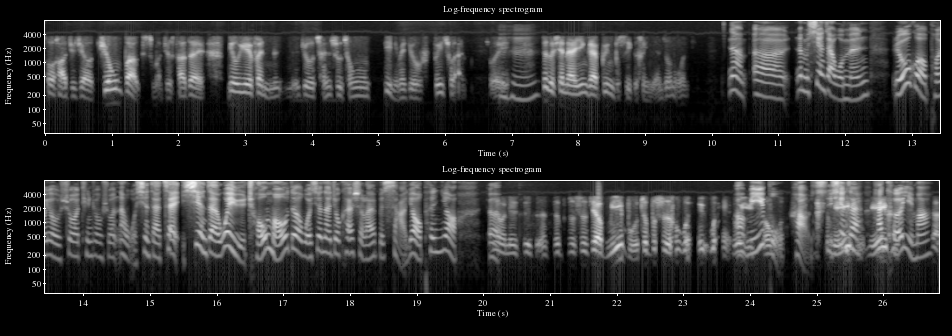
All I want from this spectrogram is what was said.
绰号就叫 June bugs 嘛，就是它在六月份就成熟，从地里面就飞出来了，所以这个现在应该并不是一个很严重的问题。那呃，那么现在我们如果朋友说，听众说，那我现在在现在未雨绸缪的，我现在就开始来撒药喷药。那么你这这这不是叫弥补，这不是为为为弥补。好，现在还可以吗？但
